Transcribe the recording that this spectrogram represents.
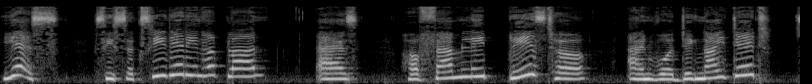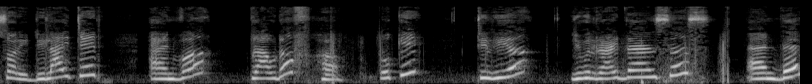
yes. She succeeded in her plan as her family praised her and were dignited, sorry, delighted and were proud of her. Okay, till here you will write the answers and then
